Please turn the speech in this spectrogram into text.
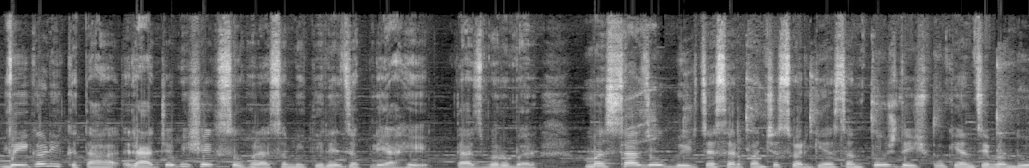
वेगळीकता राज्याभिषेक सोहळा समितीने जपली आहे. त्याचबरोबर मस्ताजोग बीडचे सरपंच स्वर्गीय संतोष देशमुख यांचे बंधू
